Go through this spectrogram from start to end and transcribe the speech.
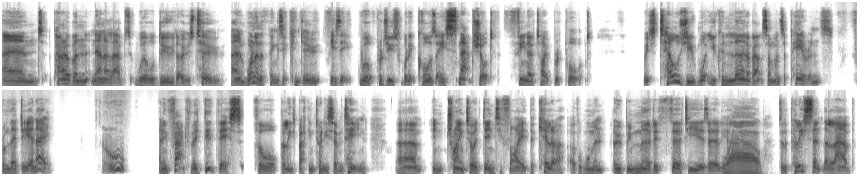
And Parabon Nanolabs will do those too. And one of the things it can do is it will produce what it calls a snapshot phenotype report, which tells you what you can learn about someone's appearance from their DNA. Oh, And in fact, they did this for police back in 2017 um, in trying to identify the killer of a woman who'd been murdered 30 years earlier. Wow. So the police sent the lab the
